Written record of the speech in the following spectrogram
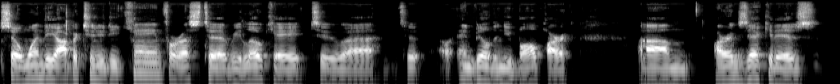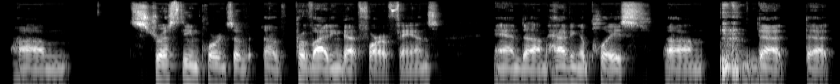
so when the opportunity came for us to relocate to uh, to and build a new ballpark, um, our executives stressed the importance of, of providing that for our fans and um, having a place um, that that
